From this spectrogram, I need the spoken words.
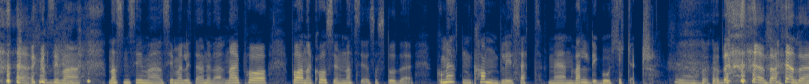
jeg kan si meg, nesten si meg, si meg, litt enig der. Nei, på, på NRK sine nettsider så sto det 'Kometen kan bli sett med en veldig god kikkert'. Ja. det, da er det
